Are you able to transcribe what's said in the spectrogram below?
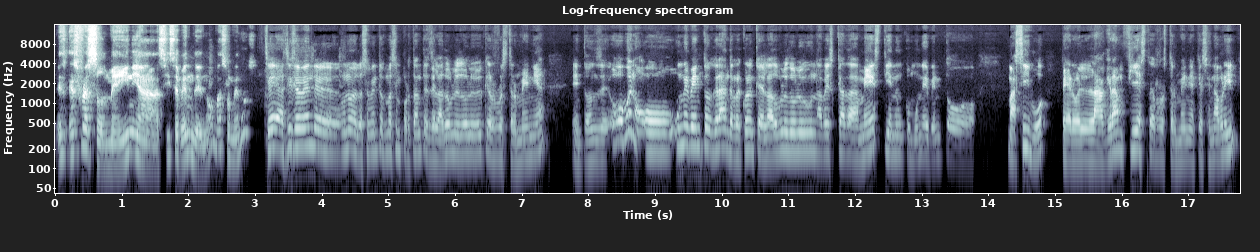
Es, WrestleMania, así se vende, ¿no? Más o menos. Sí, así se vende uno de los eventos más importantes de la WWE, que es WrestleMania. Entonces, o bueno, o un evento grande. Recuerden que la WWE una vez cada mes tiene un, como un evento masivo, pero la gran fiesta de WrestleMania, que es en abril,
